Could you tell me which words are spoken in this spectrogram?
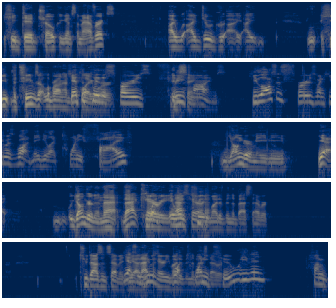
he did choke against the Mavericks, I I do agree. I, I he the teams that LeBron had He to play, to play were the Spurs three insane. times. He lost his Spurs when he was what, maybe like twenty five, younger maybe. Yeah, younger than that. That carry, that carry two- might have been the best ever. 2007, yeah. yeah, so that carry might what, have been the best ever. even, if I'm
